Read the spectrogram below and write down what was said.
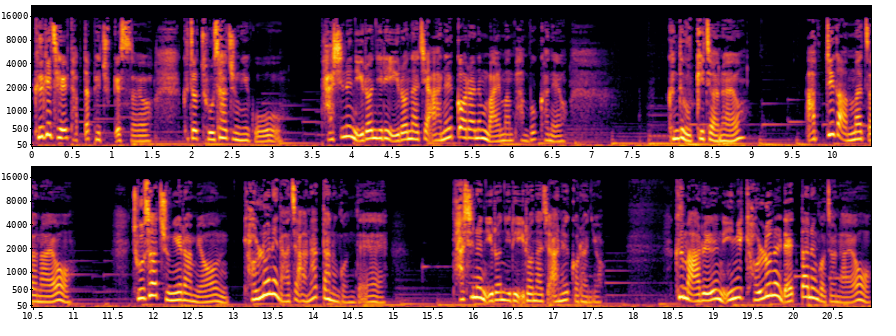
그게 제일 답답해 죽겠어요. 그저 조사 중이고 다시는 이런 일이 일어나지 않을 거라는 말만 반복하네요. 근데 웃기지 않아요? 앞뒤가 안 맞잖아요. 조사 중이라면 결론이 나지 않았다는 건데 다시는 이런 일이 일어나지 않을 거라뇨. 그 말은 이미 결론을 냈다는 거잖아요.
